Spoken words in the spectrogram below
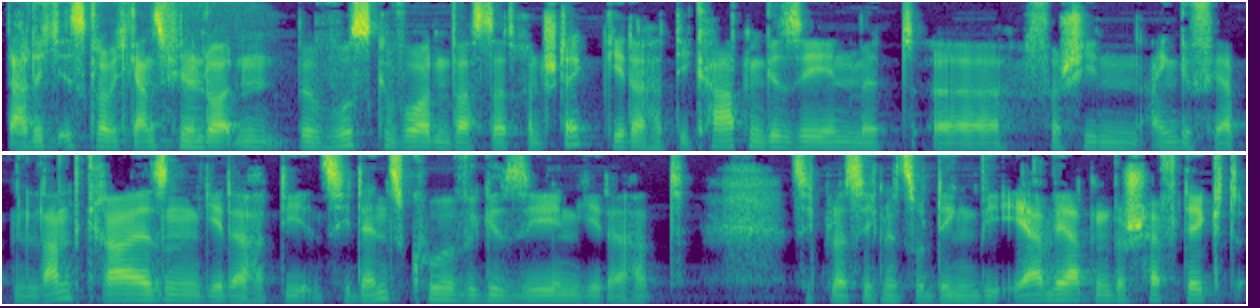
Dadurch ist, glaube ich, ganz vielen Leuten bewusst geworden, was da drin steckt. Jeder hat die Karten gesehen mit äh, verschiedenen eingefärbten Landkreisen. Jeder hat die Inzidenzkurve gesehen. Jeder hat sich plötzlich mit so Dingen wie R-Werten beschäftigt.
